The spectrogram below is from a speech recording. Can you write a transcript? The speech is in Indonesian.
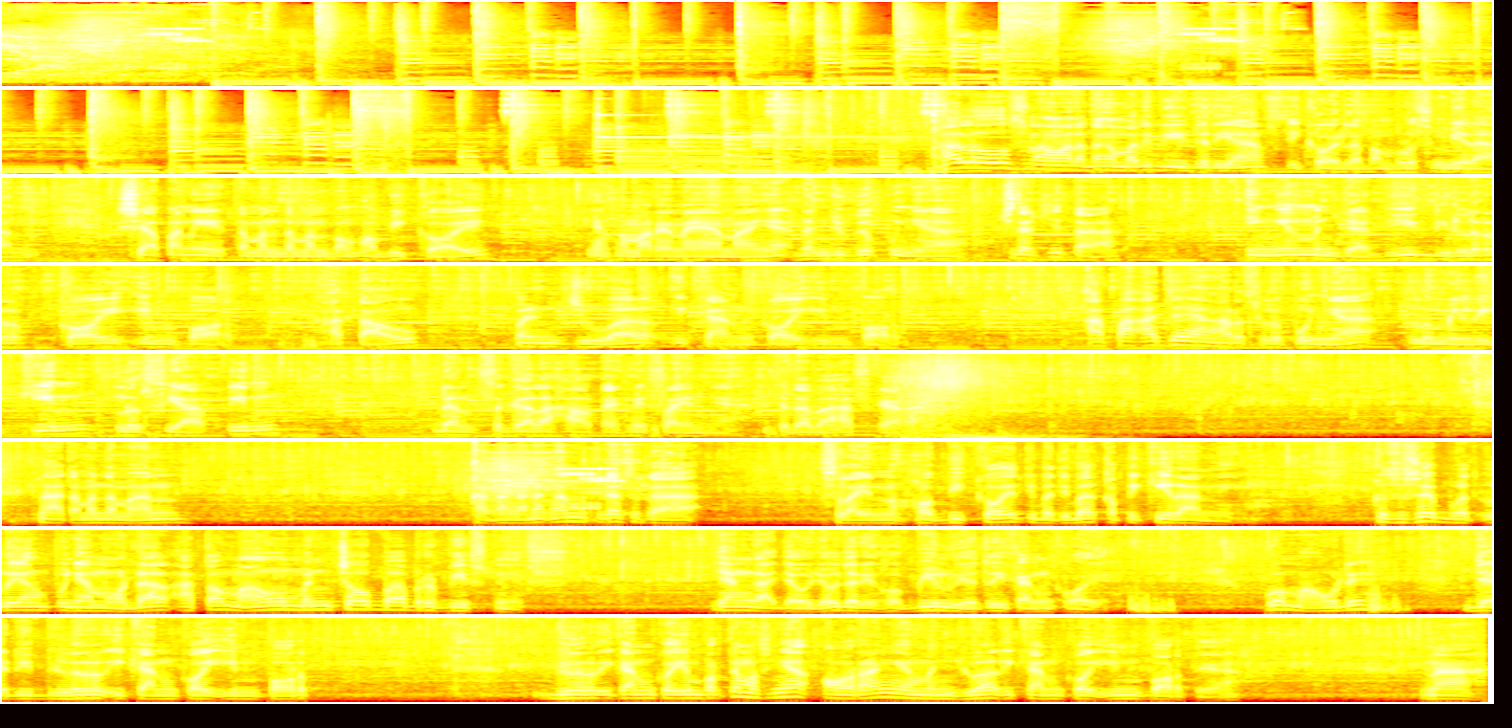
Media. Halo, selamat datang kembali di Jerian Koi 89 Siapa nih teman-teman penghobi koi yang kemarin nanya-nanya dan juga punya cita-cita ingin menjadi dealer koi import atau penjual ikan koi import Apa aja yang harus lu punya, lu milikin, lu siapin, dan segala hal teknis lainnya. Kita bahas sekarang. Nah teman-teman Kadang-kadang kan kita suka selain hobi koi tiba-tiba kepikiran nih. Khususnya buat lu yang punya modal atau mau mencoba berbisnis. Yang nggak jauh-jauh dari hobi lu yaitu ikan koi. Gue mau deh jadi dealer ikan koi import dealer ikan koi importnya maksudnya orang yang menjual ikan koi import ya nah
